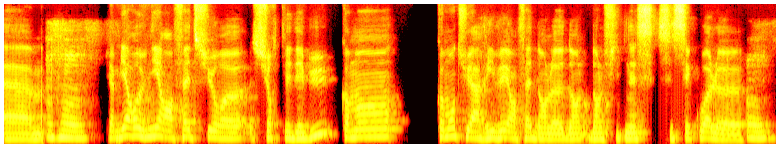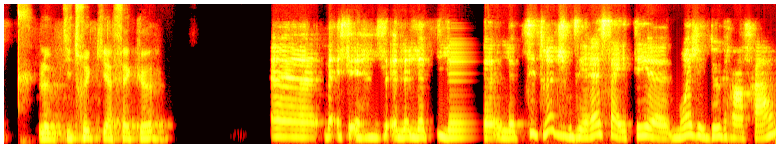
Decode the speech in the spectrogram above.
euh, mm-hmm. j'aime bien revenir en fait sur, sur tes débuts. Comment, comment tu es arrivé en fait dans le, dans, dans le fitness? C'est quoi le, mm. le petit truc qui a fait que euh, ben, le, petit truc, je vous dirais, ça a été, euh, moi j'ai deux grands frères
